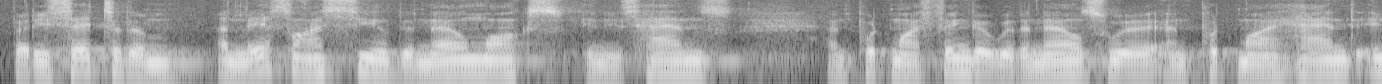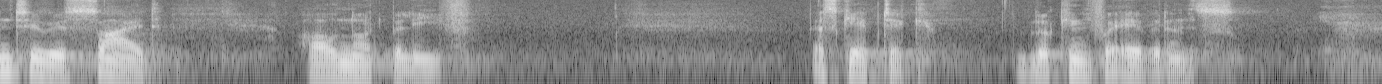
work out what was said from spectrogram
But he said to them, Unless I see the nail marks in his hands, and put my finger where the nails were, and put my hand into his side, I'll not believe. A skeptic, looking for evidence.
